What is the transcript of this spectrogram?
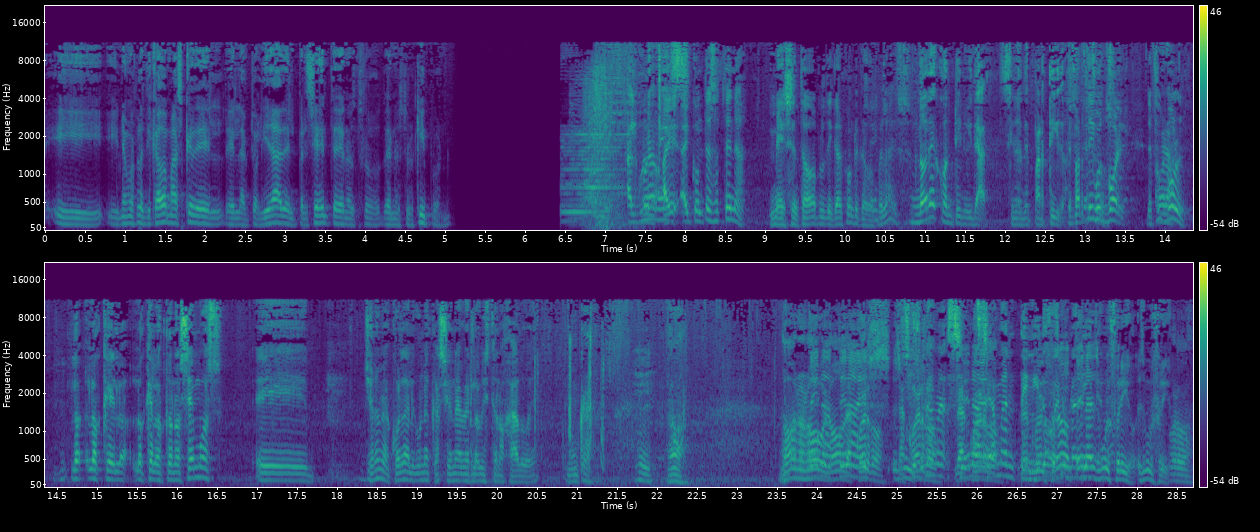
Y, y no hemos platicado más que del- de, la actualidad, del presente de nuestro, de nuestro equipo. ¿no? ¿Alguna Bueno, vez, ahí contesta Tena. Me he sentado a platicar con Ricardo Peláez. no de continuidad, sino de partidos? De partidos. fútbol. De fútbol. Lo, lo que, lo, lo que los conocemos, eh, yo no me acuerdo de alguna ocasión haberlo visto enojado, ¿eh? Nunca. No. No, no, no, Tena- no, de acuerdo. es- de acuerdo. muy- de se- acuerdo. se ha mantenido. No, Tena es muy frío, es muy De frío. acuerdo.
